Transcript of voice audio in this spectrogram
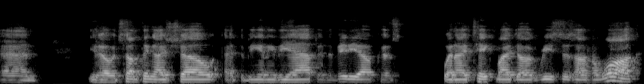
and you know it's something I show at the beginning of the app in the video because when I take my dog Reese's on a walk,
